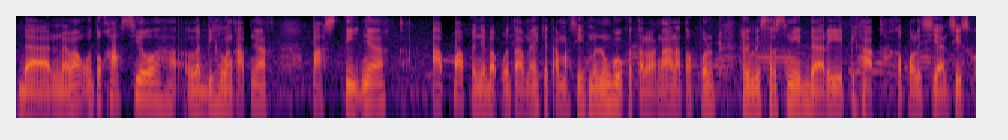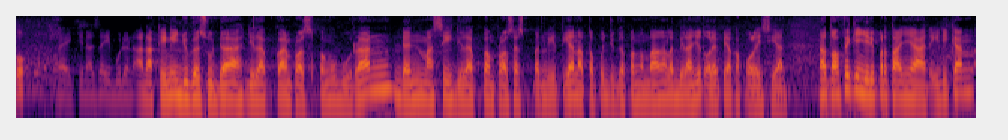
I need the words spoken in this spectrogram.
dan memang untuk hasil lebih lengkapnya pastinya apa penyebab utamanya kita masih menunggu keterangan ataupun rilis resmi dari pihak kepolisian Cisco. Jenazah ibu dan anak ini juga sudah dilakukan proses penguburan dan masih dilakukan proses penelitian ataupun juga pengembangan lebih lanjut oleh pihak kepolisian. Nah Taufik yang jadi pertanyaan, ini kan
